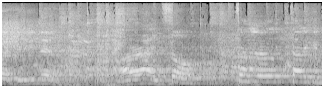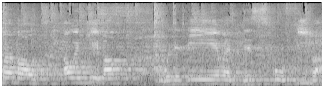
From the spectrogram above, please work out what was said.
Good, good evening. All right, so tell, tell the people about how it came up with the name Disco Fever.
